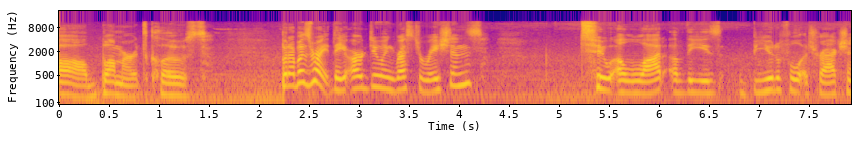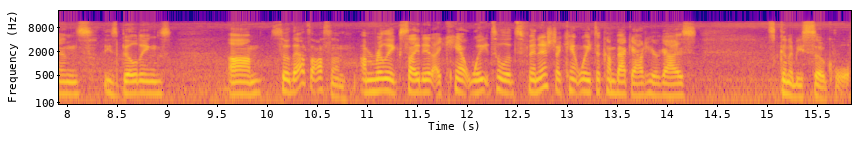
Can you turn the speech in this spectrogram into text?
Oh, bummer, it's closed. But I was right, they are doing restorations to a lot of these beautiful attractions, these buildings. Um, so that's awesome. I'm really excited. I can't wait till it's finished. I can't wait to come back out here, guys. It's going to be so cool.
